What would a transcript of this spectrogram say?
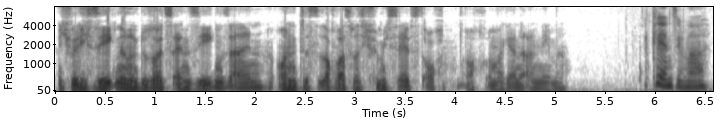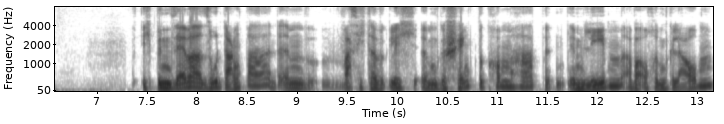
ich will dich segnen und du sollst ein Segen sein. Und das ist auch was, was ich für mich selbst auch, auch immer gerne annehme. Erklären Sie mal. Ich bin selber so dankbar, ähm, was ich da wirklich ähm, geschenkt bekommen habe im Leben, aber auch im Glauben.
